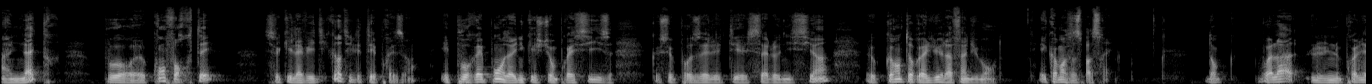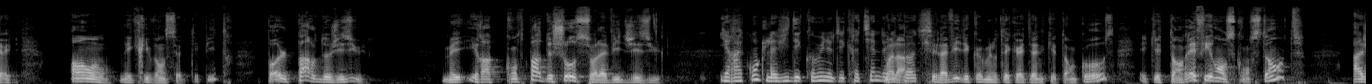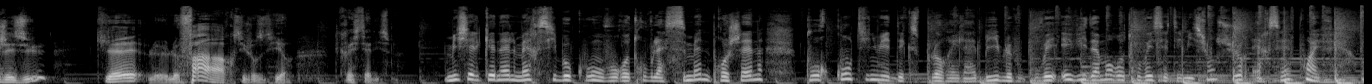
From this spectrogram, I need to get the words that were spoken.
un lettre pour euh, conforter ce qu'il avait dit quand il était présent et pour répondre à une question précise que se posaient les Thessaloniciens, euh, quand aurait lieu la fin du monde et comment ça se passerait. Donc voilà une première épître. En écrivant cette épître, Paul parle de Jésus, mais il raconte pas de choses sur la vie de Jésus. Il raconte la vie des communautés chrétiennes de voilà, l'époque. C'est la vie des communautés chrétiennes qui est en cause et qui est en référence constante à Jésus, qui est le, le phare, si j'ose dire, du christianisme. Michel Kennel, merci beaucoup. On vous retrouve la semaine prochaine pour continuer d'explorer la Bible. Vous pouvez évidemment retrouver cette émission sur rcf.fr.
